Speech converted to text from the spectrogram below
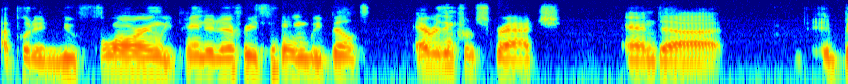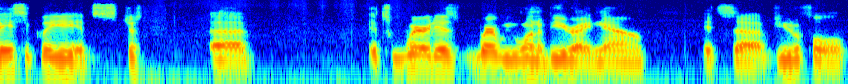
I put in new flooring. We painted everything. We built everything from scratch. And uh, it basically, it's just, uh, it's where it is, where we want to be right now. It's a beautiful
